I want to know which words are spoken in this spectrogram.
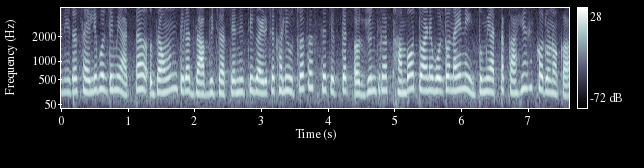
आणि आता सायली बोलते मी आत्ता जाऊन तिला जाब विचारते आणि ती गाडीच्या खाली उतरत असते. तितक्यात अर्जुन तिला थांबवतो आणि बोलतो नाही नाही तुम्ही आत्ता काहीच करू नका.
